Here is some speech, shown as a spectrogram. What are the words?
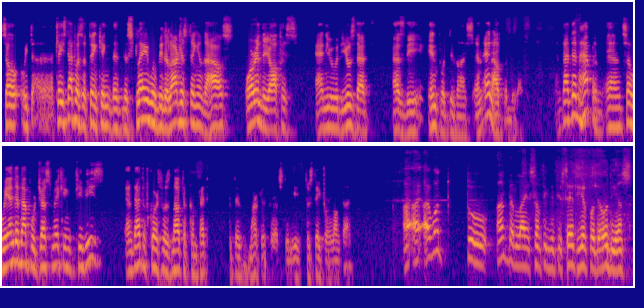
So we, uh, at least that was the thinking. The display will be the largest thing in the house or in the office and you would use that as the input device and, and output device. And that didn't happen. And so we ended up with just making TVs. And that, of course, was not a competitive market for us to, to stay for a long time. I, I want to underline something that you said here for the audience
